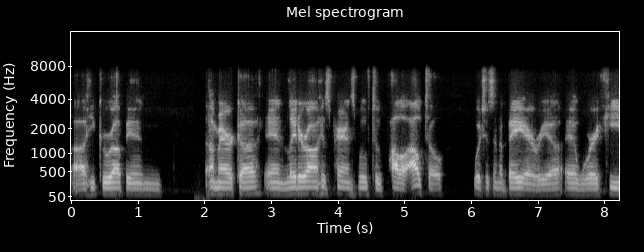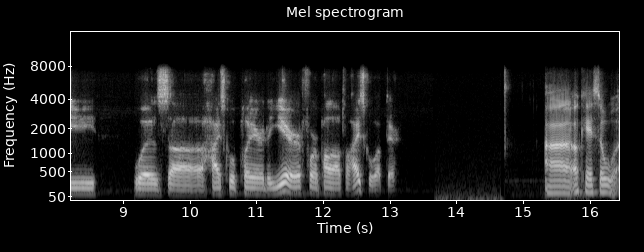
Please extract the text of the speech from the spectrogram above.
Uh, he grew up in America, and later on, his parents moved to Palo Alto, which is in the Bay Area, and where he was uh, high school player of the year for Palo Alto High School up there. Uh, okay, so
